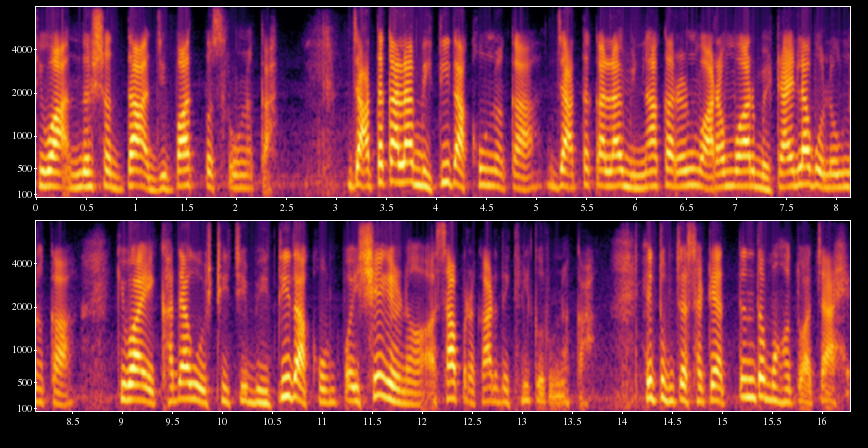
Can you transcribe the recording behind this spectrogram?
किंवा अंधश्रद्धा अजिबात पसरू नका. जातकाला भीती दाखवू नका. जातकाला विनाकारण वारंवार भेटायला बोलवू नका किंवा एखाद्या गोष्टीची भीती दाखवून पैसे घेणं असा प्रकार देखील करू नका. हे तुमच्यासाठी अत्यंत महत्त्वाचं आहे.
